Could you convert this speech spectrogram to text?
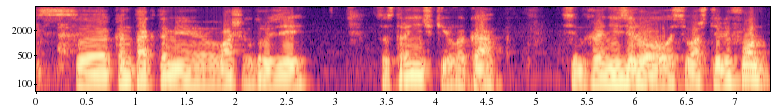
с контактами ваших друзей со странички ВК синхронизировалась ваш телефон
